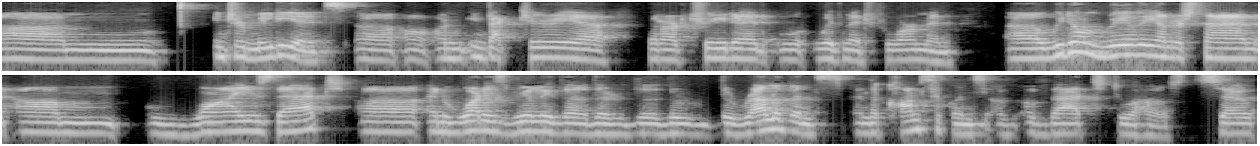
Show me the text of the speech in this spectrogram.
um, intermediates uh, on, in bacteria that are treated w- with metformin. Uh, we don't really understand um, why is that uh, and what is really the, the, the, the, relevance and the consequence of, of that to a host. So,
